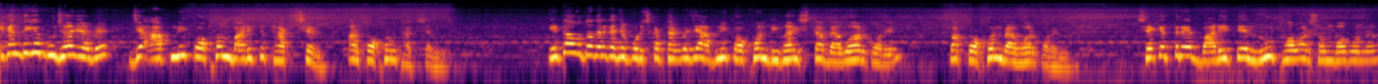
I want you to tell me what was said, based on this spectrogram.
এখান থেকে বোঝা যাবে যে আপনি কখন বাড়িতে থাকছেন আর কখন থাকছেন না। এটাও তাদের কাছে পরিষ্কার থাকবে যে আপনি কখন ডিভাইসটা ব্যবহার করেন বা কখন ব্যবহার করেন না। সেক্ষেত্রে বাড়িতে লুট হওয়ার সম্ভাবনা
